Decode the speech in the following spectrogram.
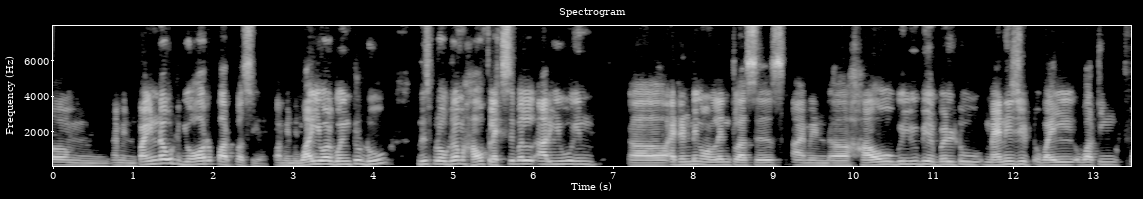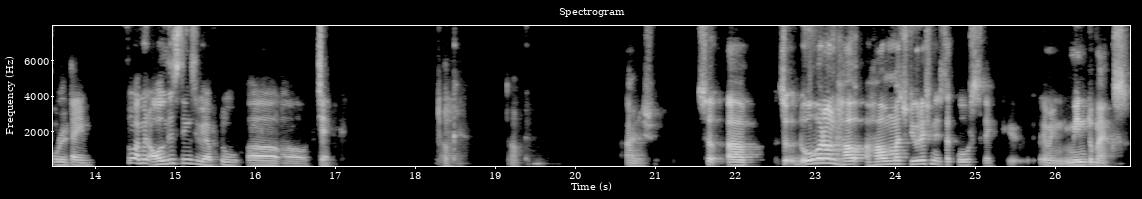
um, i mean find out your purpose here i mean why you are going to do this program how flexible are you in uh, attending online classes i mean uh, how will you be able to manage it while working full time so i mean all these things you have to uh, check Okay. Okay. Understood. So, uh, so overall, how how much duration is the course? Like, I mean, min to max.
